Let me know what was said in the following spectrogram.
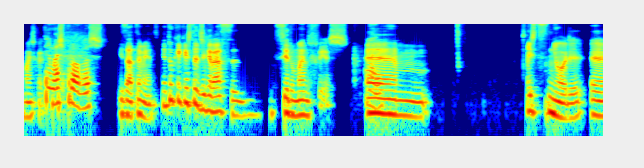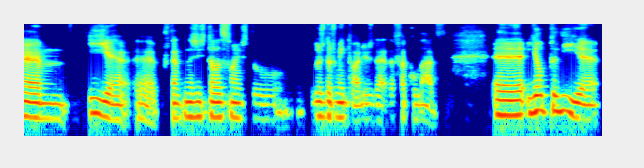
mais coisas. Tem mais provas. Exatamente. Então o que é que esta desgraça de ser humano fez? Um, este senhor um, ia, uh, portanto, nas instalações do, dos dormitórios da, da faculdade uh, e ele pedia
